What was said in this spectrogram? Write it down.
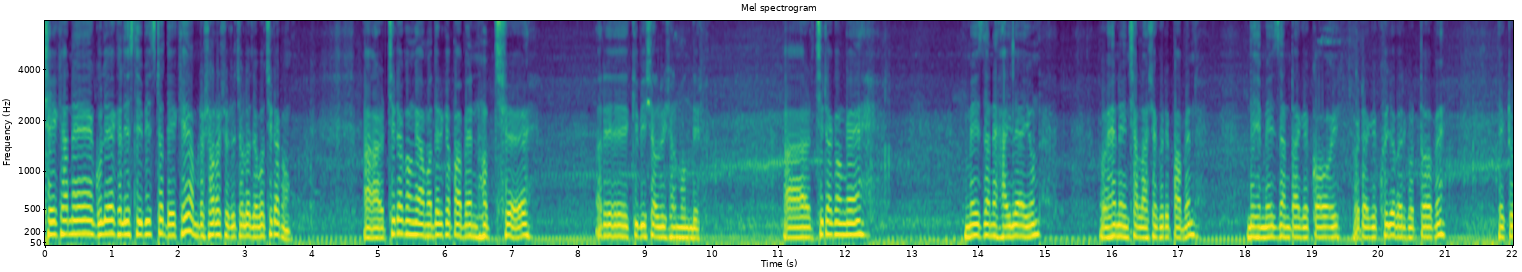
সেইখানে গুলিয়াখালী সি বিচটা দেখে আমরা সরাসরি চলে যাব চিটাগং। আর চিটাগংয়ে আমাদেরকে পাবেন হচ্ছে, আরে কি বিশাল বিশাল মন্দির। আর চিটাগংয়ে মেজদানে হাইলে আয়ুন ওখানে ইনশাল্লাহ আশা করি পাবেন। দেখি মেজদানটা আগে কই আগে খুঁজে বের করতে হবে। একটু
